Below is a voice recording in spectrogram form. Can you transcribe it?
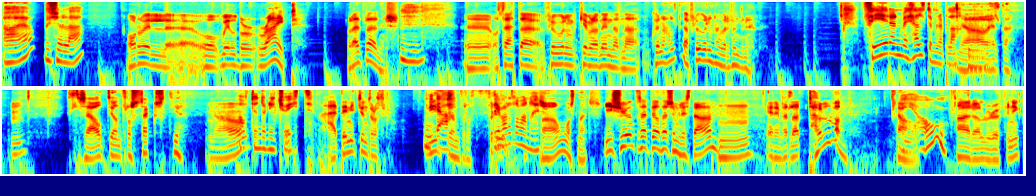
Já, já, vissulega. Orville uh, og Wilbur Wright Wright-bræðinir Mhm. uh, og þetta flugvillin kemur að inn þarna. Hvernig haldið að flugvillin hafa verið fundinu? Fyrir en við heldum nefnilega. Já, held að Mm. Segja 1860 Já, 1891 þetta er 1903 Já, 1903 ég var allavega nær. Já, var snær Í sjönda seti á þessum lista mm. er einfallega tölvan. Já, Já, það er alveg uppfinning.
